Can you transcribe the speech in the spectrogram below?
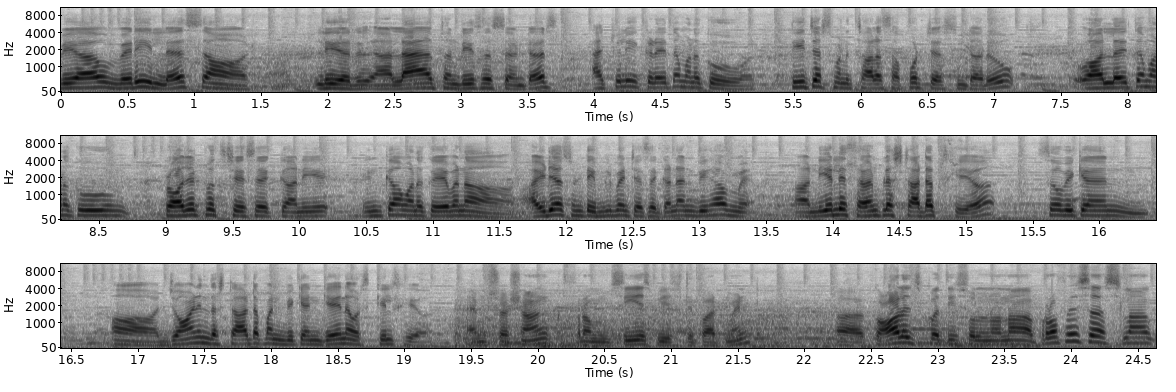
we have very less labs and research centres actually ఇక్కడైతే మనకు టీచర్స్ మనకు చాలా సపోర్ట్ చేస్తుంటారు. వాళ్ళైతే మనకు ప్రాజెక్ట్ వర్క్స్ చేసే కానీ ఇంకా మనకు ఏమైనా ఐడియాస్ ఉంటే ఇంప్లిమెంట్ చేసే కానీ and we have nearly 7 plus startups here. So we can join in the startup and we can gain our skills here. I'm Shashank from CSBS department. College பற்றி சொல்லணுன்னா ப்ரொஃபஸர்ஸ்லாம்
